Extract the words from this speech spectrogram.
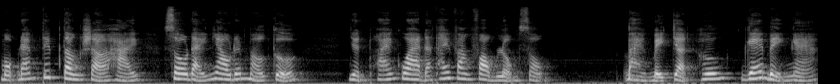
Một đám tiếp tân sợ hãi, xô đẩy nhau đến mở cửa. Nhìn thoáng qua đã thấy văn phòng lộn xộn. Bàn bị chệch hướng, ghế bị ngã.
